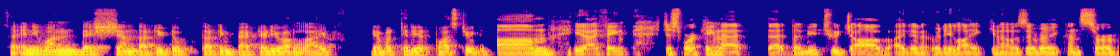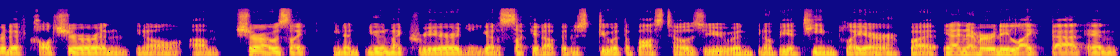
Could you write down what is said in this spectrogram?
So, any one decision that you took that impacted your life, your career positively? Um, you know, I think just working that that W two job I didn't really like. You know, it was a very conservative culture, and you know, um, sure I was like you know new in my career, and you got to suck it up and just do what the boss tells you, and you know, be a team player. But you know, I never really liked that, and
